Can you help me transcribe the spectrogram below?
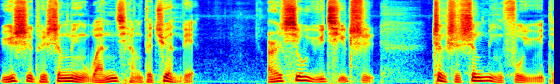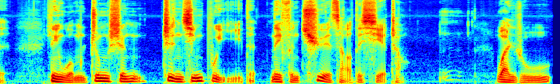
于是对生命顽强的眷恋，而羞于启齿，正是生命赋予的，令我们终生震惊不已的那份确凿的写照，宛如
